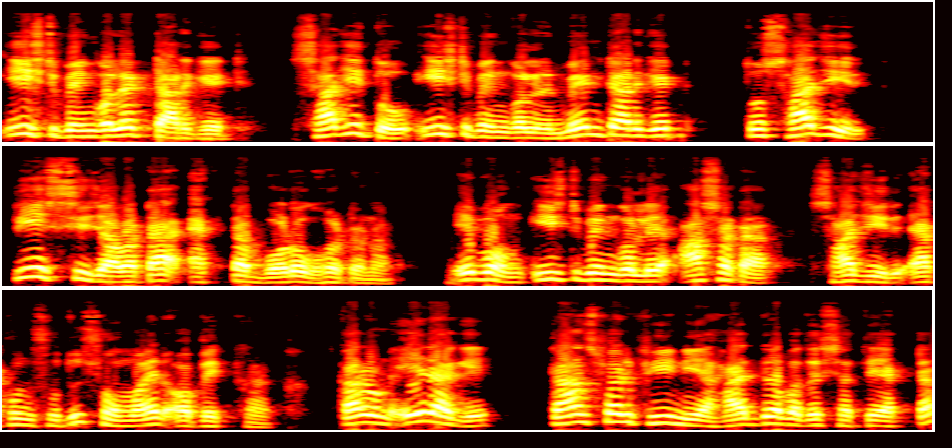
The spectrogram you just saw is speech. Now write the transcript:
ইস্ট বেঙ্গলের টার্গেট সাজি তো ইস্ট বেঙ্গলের মেন টার্গেট তো সাজির পিএসসি যাওয়াটা একটা বড় ঘটনা এবং ইস্ট বেঙ্গলে আসাটা সাজির এখন শুধু সময়ের অপেক্ষা। কারণ এর আগে ট্রান্সফার ফি নিয়ে হায়দ্রাবাদের সাথে একটা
